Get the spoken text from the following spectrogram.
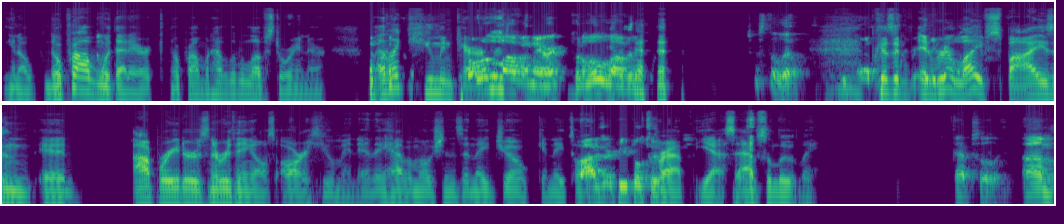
you know, no problem with that, Eric. No problem with have a little love story in there. I like human characters. Put a little love in Eric. Put a little love in. it. just a little. because in, in real life, spies and and operators and everything else are human and they have emotions and they joke and they talk Spies are people too. crap. Yes, absolutely. Absolutely. Um,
